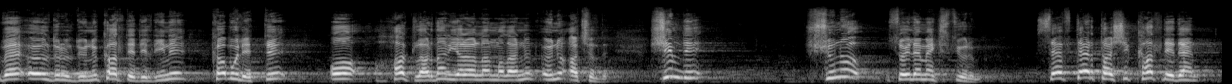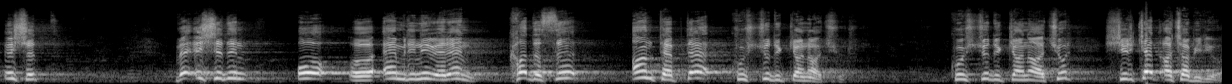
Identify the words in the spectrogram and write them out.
ve öldürüldüğünü, katledildiğini kabul etti. O haklardan yararlanmalarının önü açıldı. Şimdi şunu söylemek istiyorum. Sefter taşı katleden IŞİD ve IŞİD'in o e, emrini veren kadısı Antep'te kuşçu dükkanı açıyor. Kuşçu dükkanı açıyor, şirket açabiliyor.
